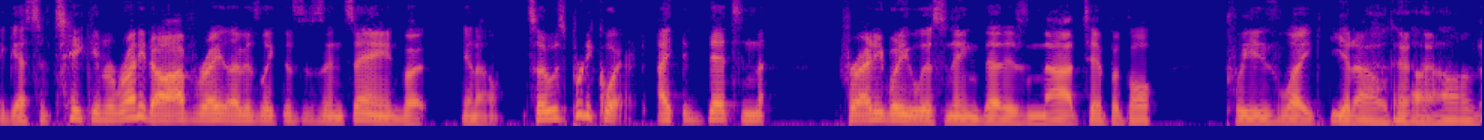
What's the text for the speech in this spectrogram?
I guess I'm taking a write off, right? I was like, this is insane, but you know, so it was pretty quick. I that's not, for anybody listening that is not typical. Please, like you know, um,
